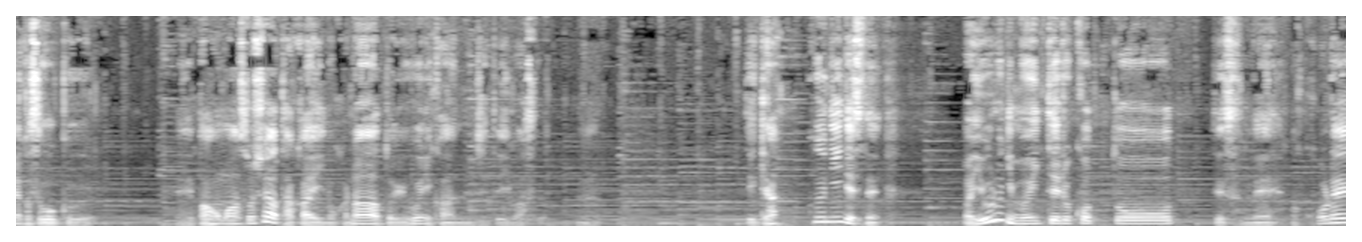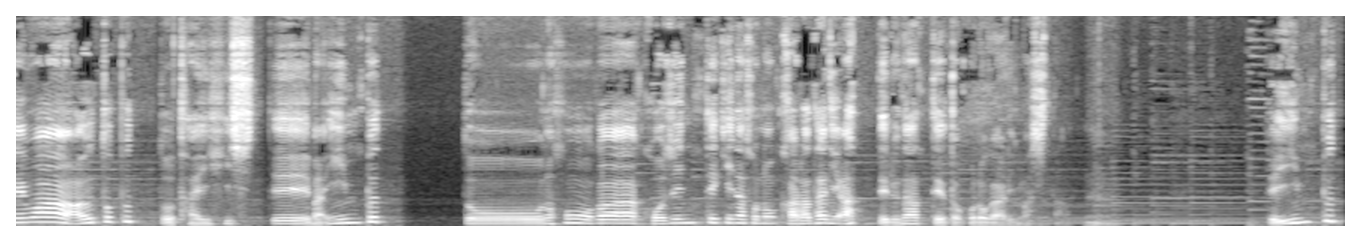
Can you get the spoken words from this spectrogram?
なんかすごく、えパフォーマンスとしては高いのかなというふうに感じています。うん。で、逆にですね、まあ、夜に向いてることですね。これはアウトプットを対比して、まあ、インプットの方が個人的なその体に合ってるなっていうところがありました。うん。で、インプッ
